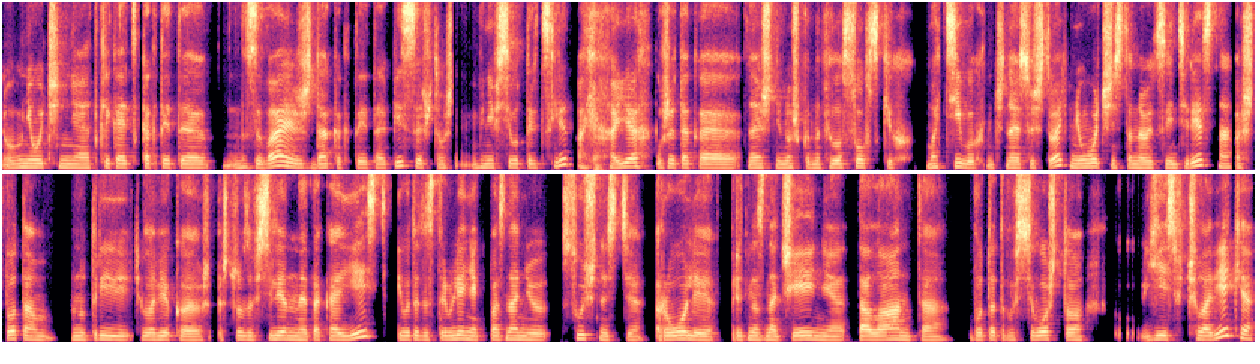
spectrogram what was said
Мне очень откликается, как ты это называешь, да, как ты это описываешь, потому что мне всего 30 лет, а я, а я уже такая, знаешь, немножко на философских мотивах начинаю существовать. Мне очень становится интересно, а что там внутри человека, что за вселенная такая есть. И вот это стремление к познанию сущности, роли, предназначения, таланта, вот этого всего, что есть в человеке,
